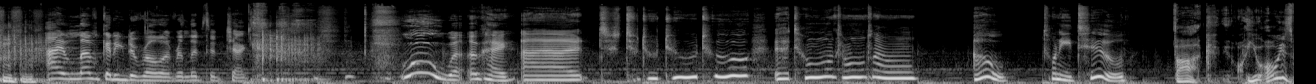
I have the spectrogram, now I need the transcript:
I love getting to roll a religion check. Ooh, okay. Uh, two, two, two, two, uh, two, two, two. Oh, 22. Fuck. You always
